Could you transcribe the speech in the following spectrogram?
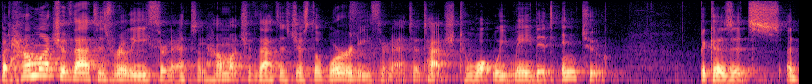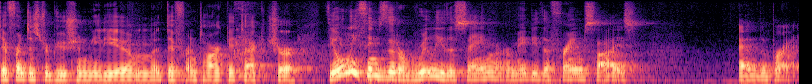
But how much of that is really Ethernet, and how much of that is just the word Ethernet attached to what we made it into? Because it's a different distribution medium, a different architecture. The only things that are really the same are maybe the frame size and the brand.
